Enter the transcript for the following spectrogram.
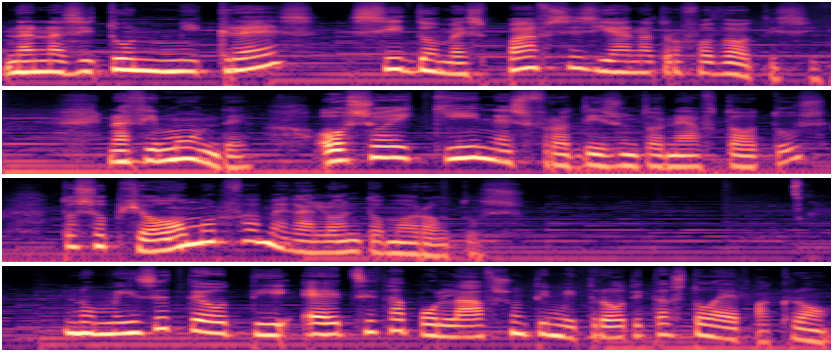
να αναζητούν μικρές σύντομες παύσεις για ανατροφοδότηση. Να θυμούνται όσο εκείνες φροντίζουν τον εαυτό τους, τόσο πιο όμορφα μεγαλώνει το μωρό τους. Νομίζετε ότι έτσι θα απολαύσουν τη μητρότητα στο έπακρο;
